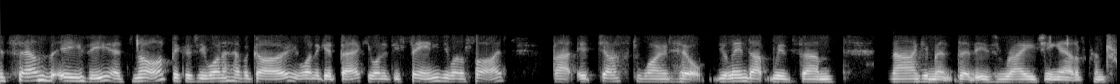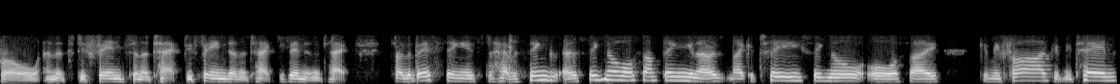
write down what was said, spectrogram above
it sounds easy. It's not because you want to have a go, you want to get back, you want to defend, you want to fight, but it just won't help. You'll end up with um, an argument that is raging out of control and it's defense and attack, defend and attack, defend and attack. So the best thing is to have a, thing, a signal or something, you know, make a T signal or say, give me five, give me 10,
